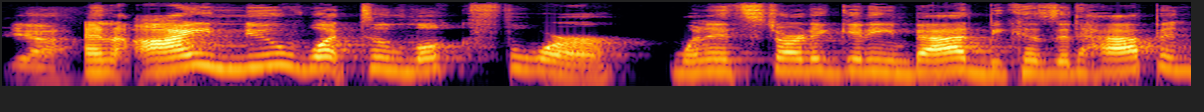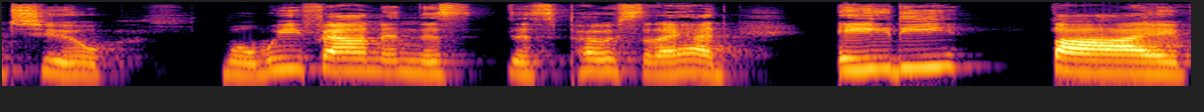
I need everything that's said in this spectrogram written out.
Yeah. And i knew what to look for when it started getting bad because it happened to well we found in this this post that i had 85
